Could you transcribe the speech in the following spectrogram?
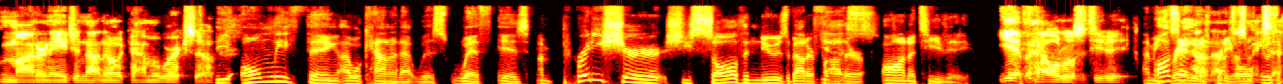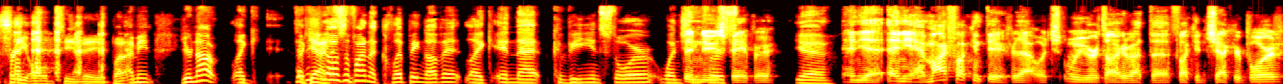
modern age and not know how a camera works. So The only thing I will counter that with with is I'm pretty sure she saw the news about her father Yes. on a TV. Yeah, but how old was the TV? I mean, Also- granted, it was don't know, pretty it old. It was sense. a pretty old TV, but I mean, you're not like Did again. she also find a clipping of it like in that convenience store when The she first? newspaper. Yeah. And yeah, and yeah, my fucking theory for that, which we were talking about the fucking checkerboard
